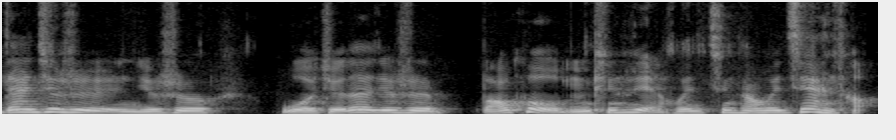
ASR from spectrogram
但就是你就说，我觉得就是包括我们平时也会经常会见到。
